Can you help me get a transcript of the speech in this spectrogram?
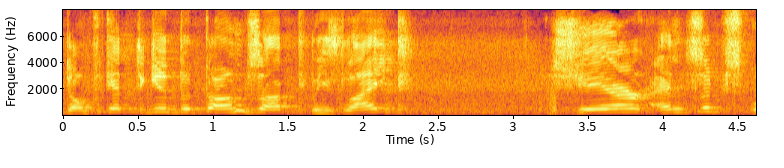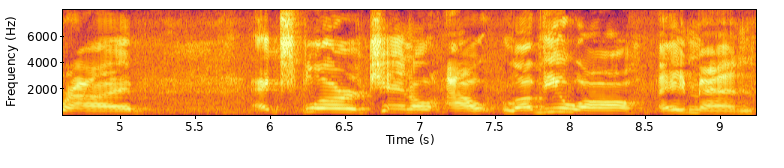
Don't forget to give the thumbs up. Please like, share, and subscribe. Explorer channel out. Love you all. Amen.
